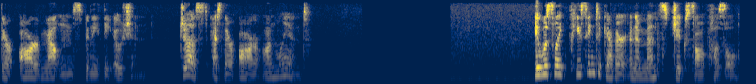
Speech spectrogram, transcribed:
there are mountains beneath the ocean, just as there are on land. It was like piecing together an immense jigsaw puzzle.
